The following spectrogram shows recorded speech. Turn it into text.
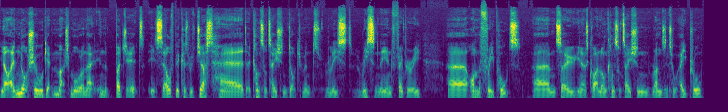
You know, I'm not sure we'll get much more on that in the budget itself because we've just had a consultation document released recently in February uh, on the free ports Um, so you know, it's quite a long consultation, runs until April.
